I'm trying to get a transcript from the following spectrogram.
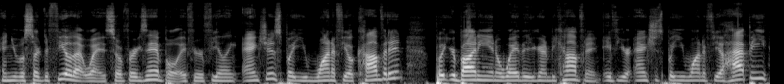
and you will start to feel that way. So, for example, if you're feeling anxious but you want to feel confident, put your body in a way that you're going to be confident. If you're anxious but you want to feel happy,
